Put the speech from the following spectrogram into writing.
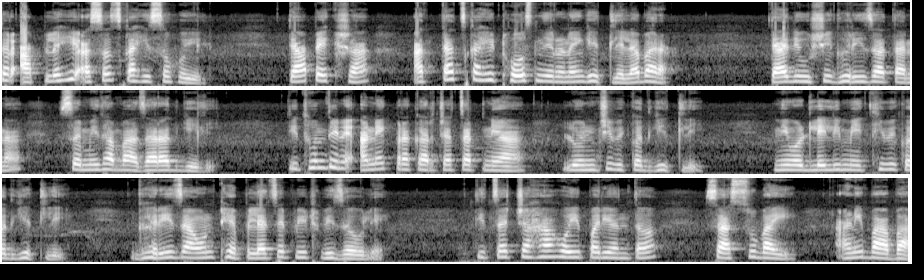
तर आपलंही असंच काहीसं होईल. त्यापेक्षा आत्ताच काही ठोस निर्णय घेतलेला बरा. त्या दिवशी घरी जाताना समिधा बाजारात गेली. तिथून तिने अनेक प्रकारच्या चटण्या लोणची विकत घेतली. निवडलेली मेथी विकत घेतली. घरी जाऊन ठेपल्याचे पीठ भिजवले. तिचा चहा होईपर्यंत सासूबाई आणि बाबा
